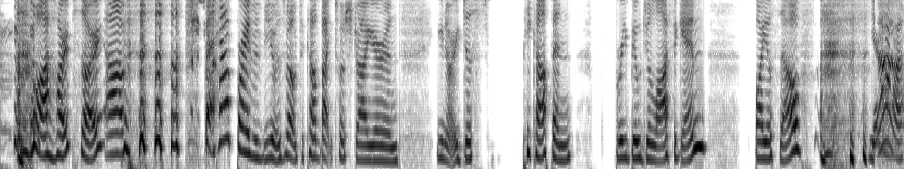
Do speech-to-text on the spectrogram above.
well, I hope so. Um, but how brave of you as well to come back to Australia and, you know, just pick up and rebuild your life again by yourself. yeah.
